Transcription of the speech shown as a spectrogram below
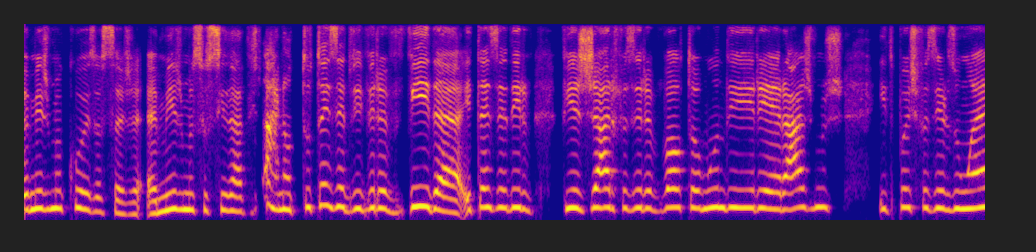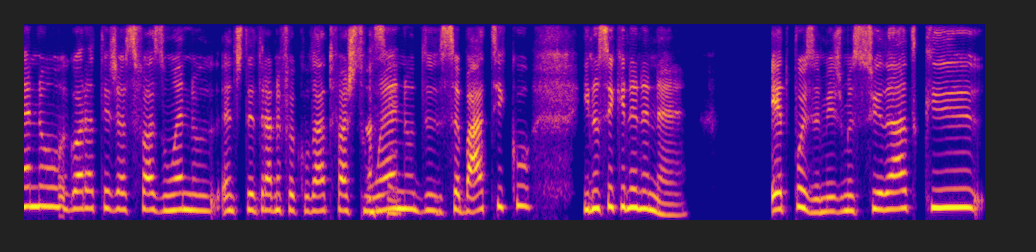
a mesma coisa, ou seja, a mesma sociedade diz: Ah, não, tu tens é de viver a vida e tens é de ir viajar, fazer a volta ao mundo e ir a Erasmus e depois fazeres um ano. Agora até já se faz um ano, antes de entrar na faculdade, faz-se um ah, ano de sabático e não sei o que, nananã. É depois a mesma sociedade que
